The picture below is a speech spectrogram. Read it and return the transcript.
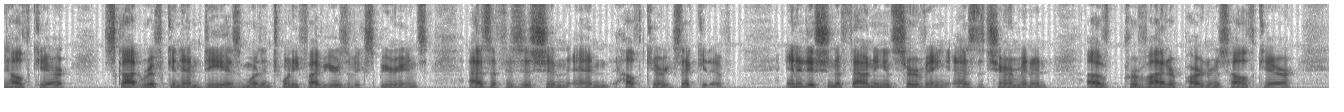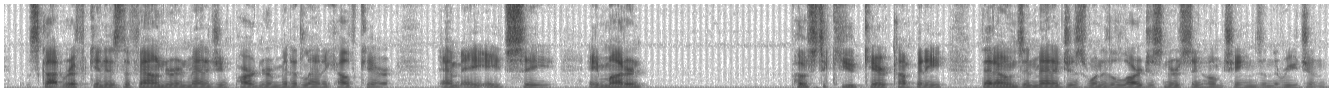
healthcare, Scott Rifkin, MD, has more than 25 years of experience as a physician and healthcare executive. In addition to founding and serving as the chairman of Provider Partners Healthcare, Scott Rifkin is the founder and managing partner of Mid Atlantic Healthcare, MAHC, a modern post acute care company that owns and manages one of the largest nursing home chains in the region.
